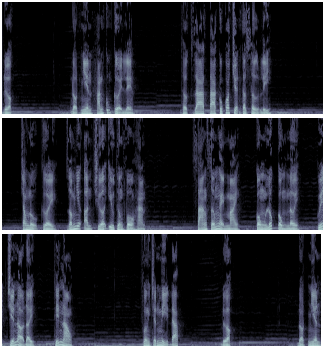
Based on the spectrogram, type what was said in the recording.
"Được." Đột nhiên hắn cũng cười lên. "Thực ra ta cũng có chuyện cần xử lý." Trong nụ cười giống như ẩn chứa yêu thương vô hạn. Sáng sớm ngày mai, cùng lúc cùng nơi, quyết chiến ở đây, thế nào? Phương Chấn Mỉ đáp, Được. Đột nhiên,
